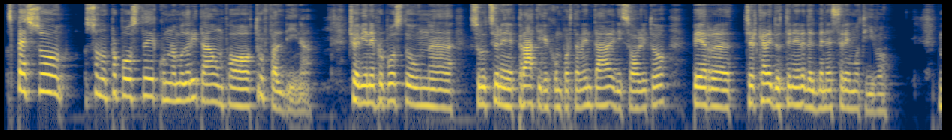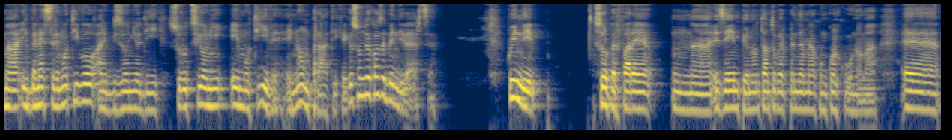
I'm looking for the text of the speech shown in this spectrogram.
spesso sono proposte con una modalità un po' truffaldina. Cioè viene proposto una soluzione pratica e comportamentale di solito per cercare di ottenere del benessere emotivo ma il benessere emotivo ha bisogno di soluzioni emotive e non pratiche, che sono due cose ben diverse. Quindi, solo per fare un esempio, non tanto per prendermela con qualcuno, ma eh,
